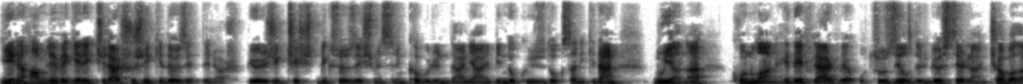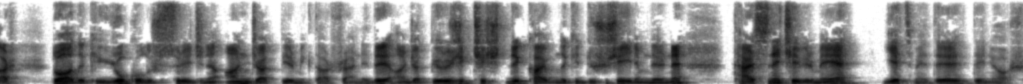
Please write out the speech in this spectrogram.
yeni hamle ve gerekçeler şu şekilde özetleniyor. Biyolojik Çeşitlilik Sözleşmesi'nin kabulünden yani 1992'den bu yana konulan hedefler ve 30 yıldır gösterilen çabalar doğadaki yok oluş sürecini ancak bir miktar frenledi. Ancak biyolojik çeşitlilik kaybındaki düşüş eğilimlerini tersine çevirmeye yetmedi deniyor.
